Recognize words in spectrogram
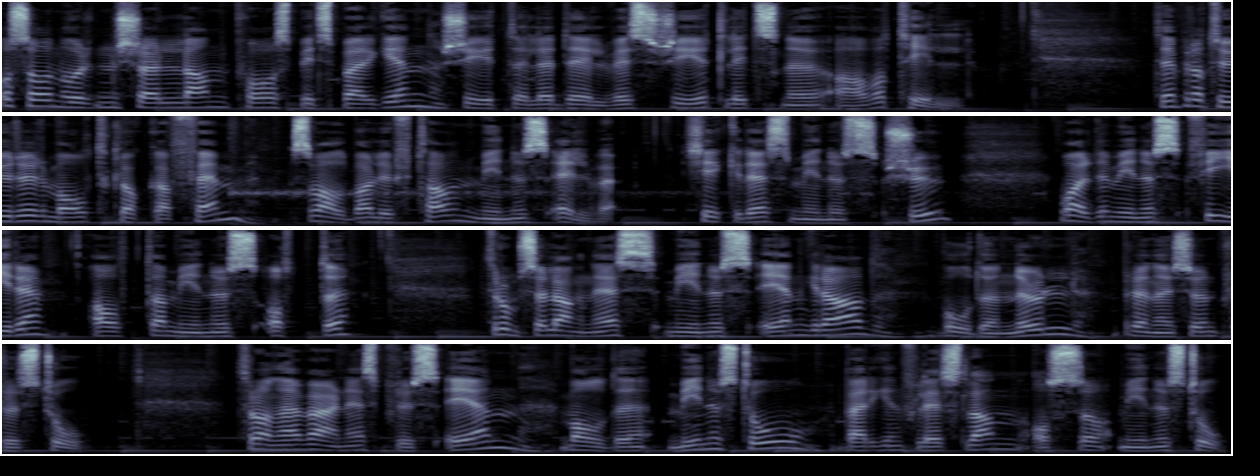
Og så Nordensjøland på Spitsbergen, skyet eller delvis skyet, litt snø av og til. Temperaturer målt klokka fem. Svalbard lufthavn minus elleve. Kirkenes minus sju. Varde minus fire. Alta minus åtte. Tromsø-Langnes minus én grad. Bodø null. Brønnøysund pluss to. Trondheim-Værnes pluss én. Molde minus to. Bergen-Flesland også minus to.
